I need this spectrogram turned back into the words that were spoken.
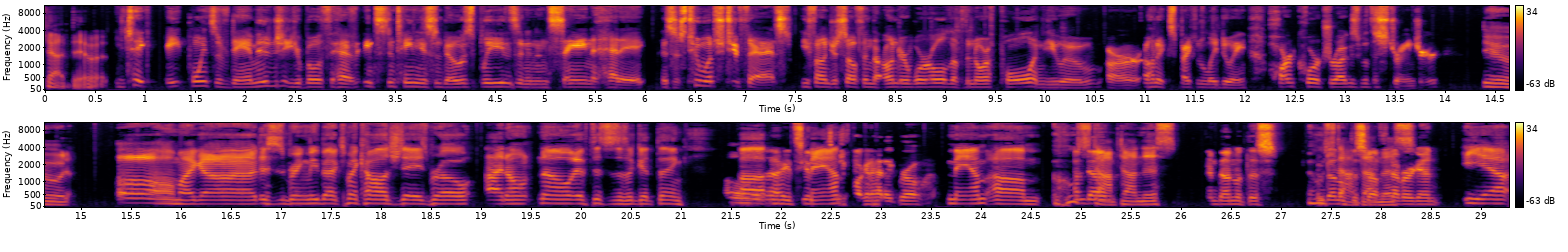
God damn it. You take eight points of damage. You both have instantaneous nosebleeds and an insane headache. This is too much too fast. You found yourself in the underworld of the North Pole, and you are unexpectedly doing hardcore drugs with a stranger. Dude. Oh my god. This is bringing me back to my college days, bro. I don't know if this is a good thing. Uh, Oh, it's giving me ma'am. such a fucking headache, bro. Ma'am, um, who I'm done. stomped on this? I'm done with this. Who I'm done with this stomped on stuff. this? Never again. Yeah,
